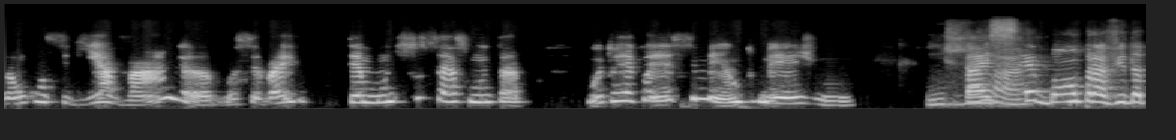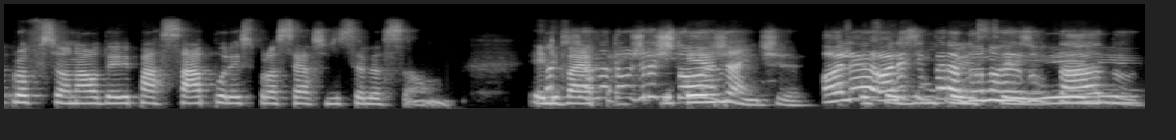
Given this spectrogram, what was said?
não conseguir a vaga, você vai ter muito sucesso, muita, muito reconhecimento mesmo. Vai ser bom para a vida profissional dele passar por esse processo de seleção. Ele vai até um gestor, gente. Olha, olha esse imperador no resultado. Ele.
